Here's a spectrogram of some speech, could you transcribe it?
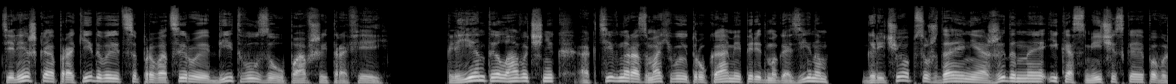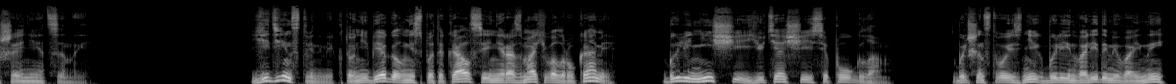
Тележка опрокидывается, провоцируя битву за упавший трофей. Клиенты лавочник активно размахивают руками перед магазином, горячо обсуждая неожиданное и космическое повышение цены. Единственными, кто не бегал, не спотыкался и не размахивал руками, были нищие, ютящиеся по углам. Большинство из них были инвалидами войны,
